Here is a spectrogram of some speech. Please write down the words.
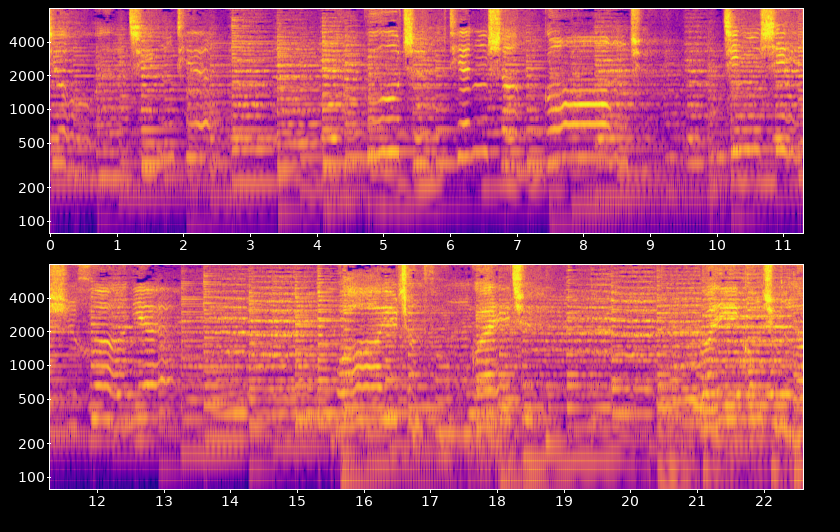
就问青天不知天上宫阙今夕是何年？我欲乘风归去唯恐琼楼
